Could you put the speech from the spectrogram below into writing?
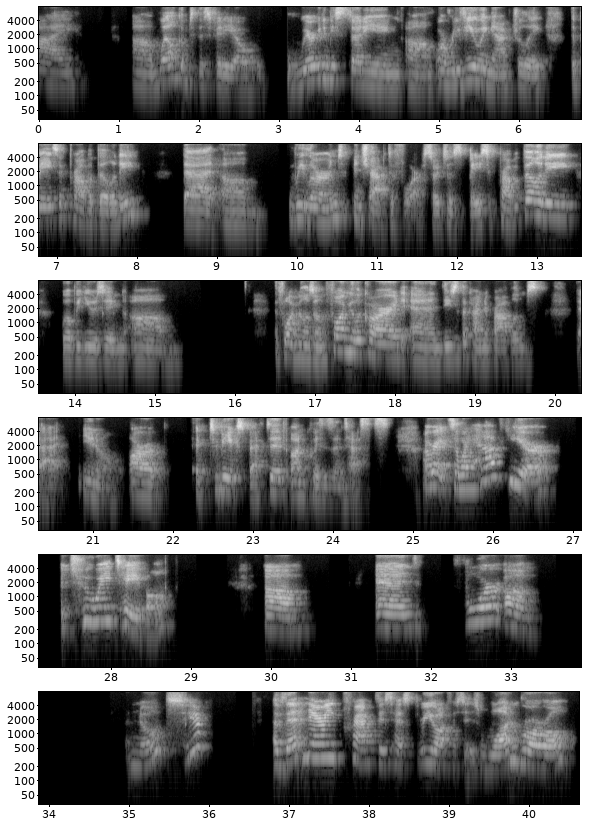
Hi, um, welcome to this video. We're going to be studying um, or reviewing actually the basic probability that um, we learned in chapter four. So it's just basic probability. We'll be using um, the formulas on the formula card, and these are the kind of problems that you know are to be expected on quizzes and tests. All right, so I have here a two-way table. Um, and for um, notes here, a veterinary practice has three offices, one rural,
